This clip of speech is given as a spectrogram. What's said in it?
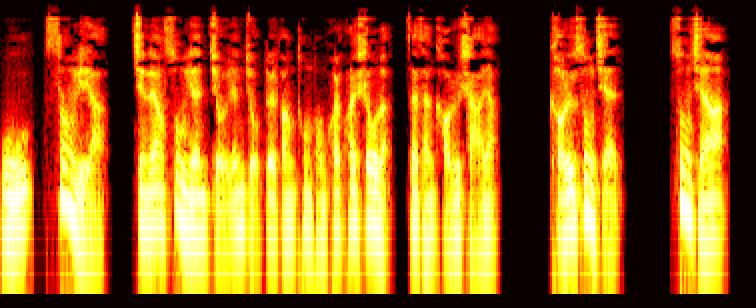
五送礼啊，尽量送烟酒，烟酒对方痛痛快快收了，再咱考虑啥呀？考虑送钱，送钱啊，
